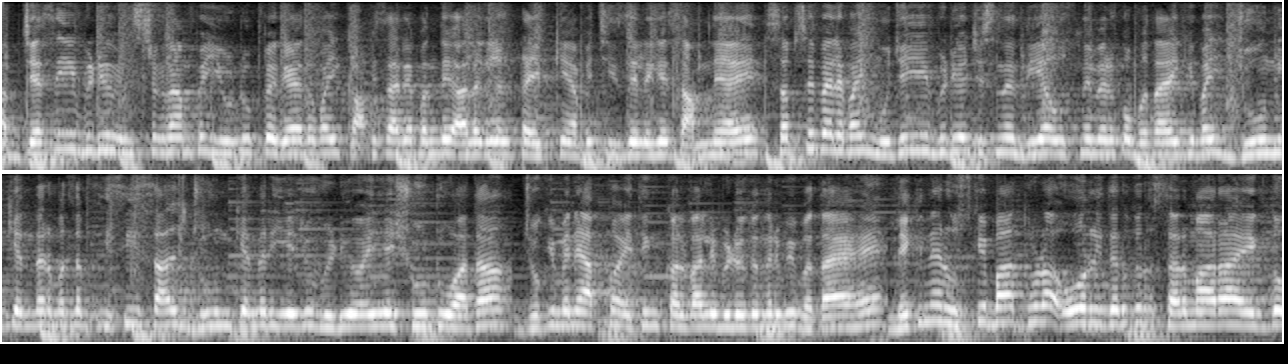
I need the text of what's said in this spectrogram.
अब जैसे ये वीडियो इंस्टाग्राम पे यूट्यूब पे गया तो भाई काफ़ी सारे बंदे अलग अलग टाइप के यहाँ पे चीज़ें लेके सामने आए। सबसे पहले भाई मुझे ये वीडियो जिसने दिया, उसने मेरे को बताया कि भाई जून के अंदर मतलब इसी साल जून के अंदर ये जो वीडियो है, ये शूट हुआ था, जो कि मैंने आपको आई थिंक कल वाली वीडियो के अंदर भी बताया है। लेकिन यार, उसके बाद थोड़ा और इधर उधर सर मारा, एक दो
